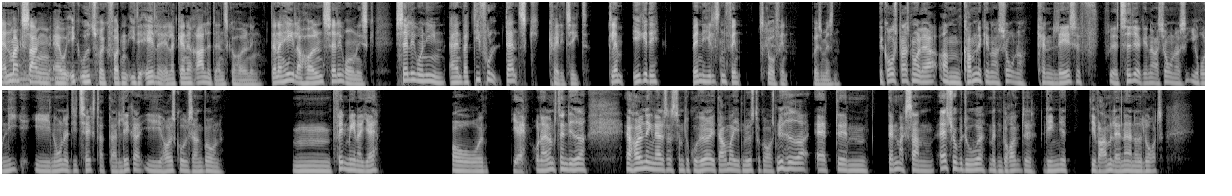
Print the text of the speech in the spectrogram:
Danmarks-sangen er jo ikke udtryk for den ideelle eller generelle danske holdning. Den er helt og holden selvironisk. Selvironien er en værdifuld dansk kvalitet. Glem ikke det. Venlig hilsen Finn, skriver Finn på sms'en. Det gode spørgsmål er, om kommende generationer kan læse øh, tidligere generationers ironi i nogle af de tekster, der ligger i højskolesangbogen. Mm, Finn mener ja. Og øh, ja, under alle omstændigheder er holdningen altså, som du kunne høre i Dagmar Iben Østergaards nyheder, at øhm, Danmark sammen af Shubidua med den berømte linje, de varme lande er noget lort,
